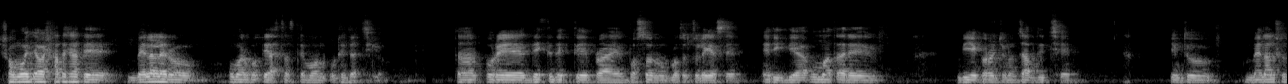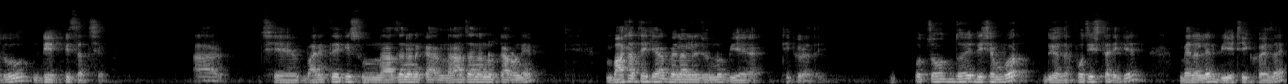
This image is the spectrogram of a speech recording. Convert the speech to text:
সময় যাওয়ার সাথে সাথে বেলালেরও উমার প্রতি আস্তে আস্তে মন উঠে যাচ্ছিল। তারপরে দেখতে দেখতে প্রায় বছর মতো চলে গেছে। এদিক দিয়া উমা তারে বিয়ে করার জন্য চাপ দিচ্ছে। কিন্তু বেলাল শুধু ডেট পিছাচ্ছে আর সে বাড়িতে কিছু না জানার না জানানোর কারণে বাসা থেকে বেলালের জন্য বিয়ে ঠিক করে দেয়। চোদ্দই ডিসেম্বর দুই হাজার পঁচিশ তারিখে বেলালের বিয়ে ঠিক হয়ে যায়।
